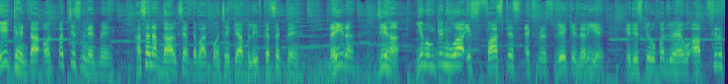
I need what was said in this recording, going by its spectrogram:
एक घंटा और 25 मिनट में हसन अब्दाल से अहमदाबाद पहुँचे, क्या आप बिलीव कर सकते हैं? नहीं ना? जी हाँ ये मुमकिन हुआ इस फास्टेस्ट एक्सप्रेस वे के ज़रिए कि जिसके ऊपर जो है वो आप सिर्फ़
